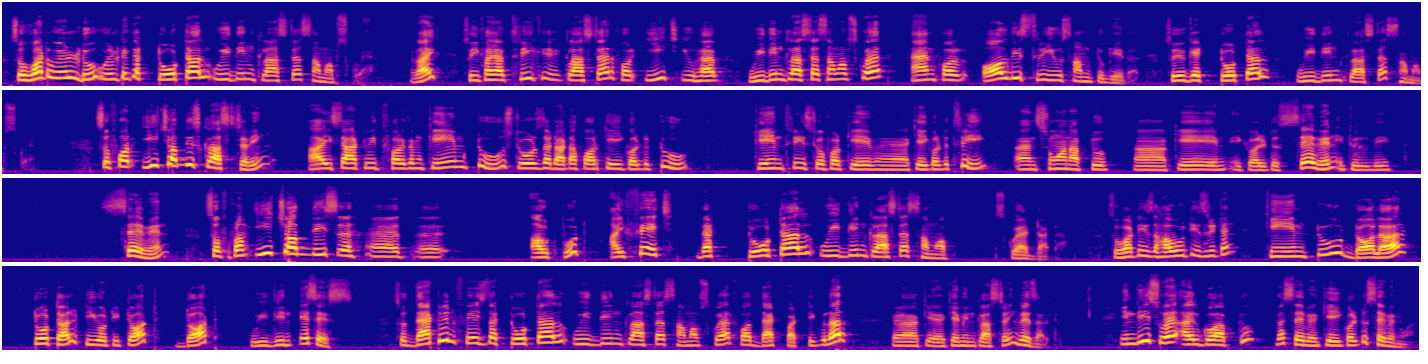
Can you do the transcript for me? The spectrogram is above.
So, what we will do? We will take the total within cluster sum of square, right. So, if I have 3 cluster for each you have within cluster sum of square and for all these 3 you sum together. So, you get total within cluster sum of square. So, for each of this clustering I start with for example, KM2 stores the data for k equal to 2 km3 store for k, uh, k equal to 3 and so on up to uh, km equal to 7 it will be 7. So, from each of these uh, uh, uh, output I fetch the total within cluster sum of square data. So, what is how it is written km2 dollar total tot dot dot within ss. So, that will fetch the total within cluster sum of square for that particular uh, k-mean clustering result. In this way, I will go up to the 7 k equal to 7 1.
